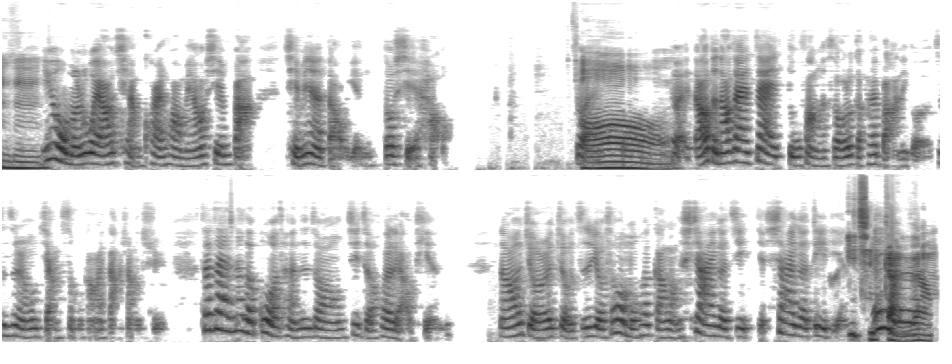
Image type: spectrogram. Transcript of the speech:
嗯哼，因为我们如果要抢快的话，我们要先把前面的导言都写好。对哦，对，然后等到在在读访的时候，就赶快把那个政治人物讲什么赶快打上去。但在那个过程之中，记者会聊天，然后久而久之，有时候我们会赶往下一个地下一个地点，一起赶这样子。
